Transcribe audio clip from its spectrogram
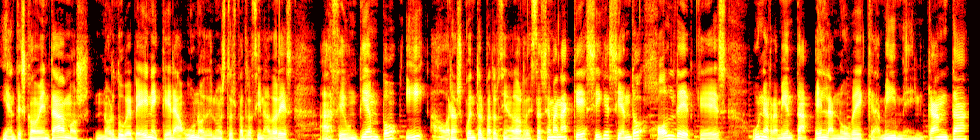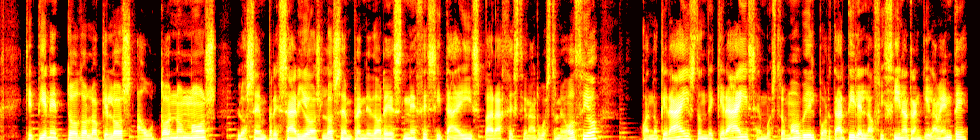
Y antes comentábamos NordVPN, que era uno de nuestros patrocinadores hace un tiempo, y ahora os cuento el patrocinador de esta semana, que sigue siendo Holded, que es una herramienta en la nube que a mí me encanta, que tiene todo lo que los autónomos, los empresarios, los emprendedores necesitáis para gestionar vuestro negocio, cuando queráis, donde queráis, en vuestro móvil, portátil, en la oficina, tranquilamente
